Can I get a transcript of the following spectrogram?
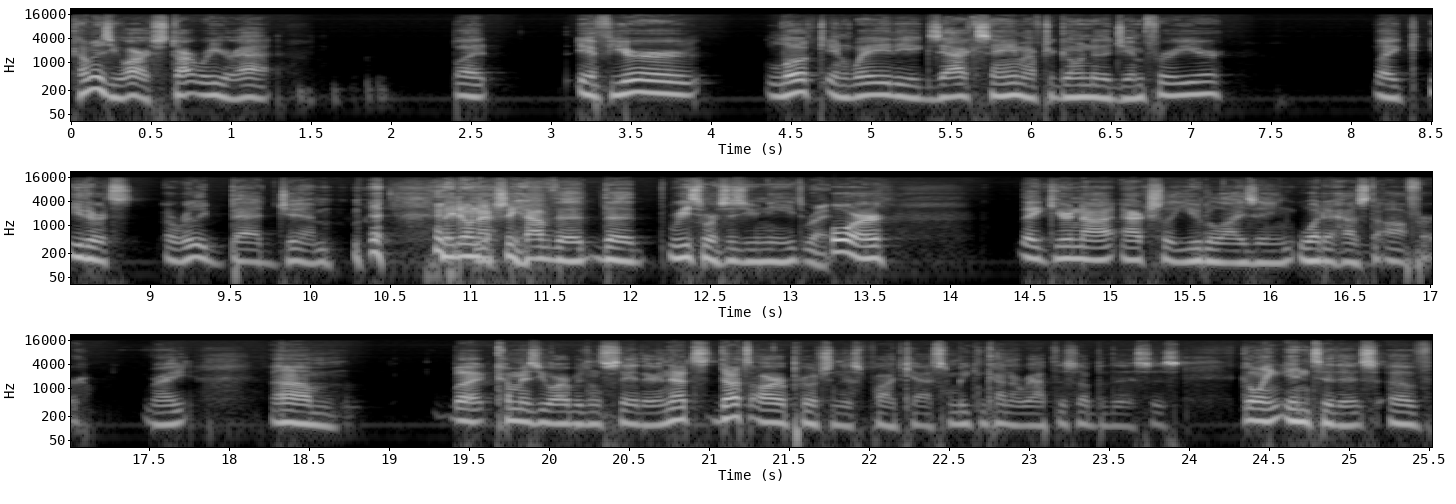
Come as you are, start where you're at. But if your look and weigh the exact same after going to the gym for a year, like either it's a really bad gym, they don't actually have the the resources you need, Right. or like you're not actually utilizing what it has to offer, right? Um, but come as you are, but don't stay there. And that's that's our approach in this podcast. And we can kind of wrap this up with this is going into this of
